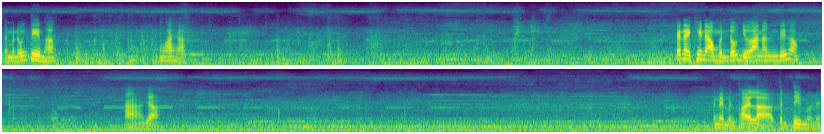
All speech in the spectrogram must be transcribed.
Này, mình đánh tim hả? Không phải hả? Cái này khi nào mình đấu nhựa anh anh biết không? À dạ. Cái này mình thấy là cánh tim rồi này.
